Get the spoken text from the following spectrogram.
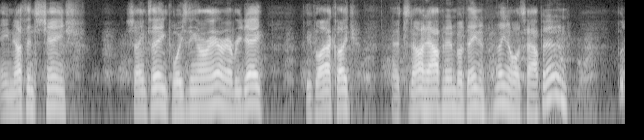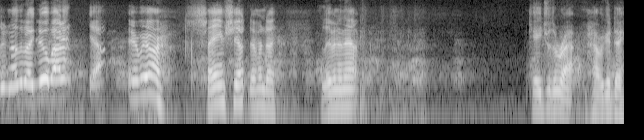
Ain't nothing's changed. Same thing, poisoning our air every day. People act like it's not happening, but they, they know what's happening. But there's nothing I can do about it. Yeah, here we are. Same shit, different day. Living in that cage with a rat. Have a good day.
